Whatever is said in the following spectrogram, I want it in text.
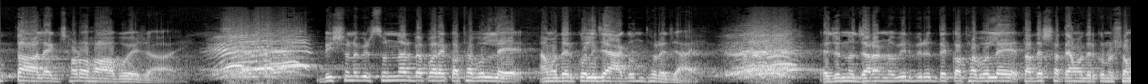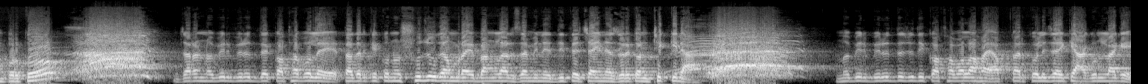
উত্তাল এক ঝড়ো হাওয়া বয়ে যায়। বিশ্বনবীর সুন্নার ব্যাপারে কথা বললে আমাদের কলিজায় আগুন ধরে যায়। এজন্য যারা নবীর বিরুদ্ধে কথা বলে, তাদের সাথে আমাদের কোনো সম্পর্ক যারা নবীর বিরুদ্ধে কথা বলে, তাদেরকে কোনো সুযোগ আমরা এই বাংলার জামিনে দিতে চাই না। জোরে কোন ঠিক কিনা? নবীর বিরুদ্ধে যদি কথা বলা হয়, আপনার কলিজায় কি আগুন লাগে?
